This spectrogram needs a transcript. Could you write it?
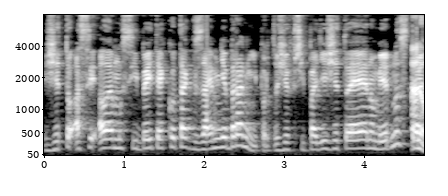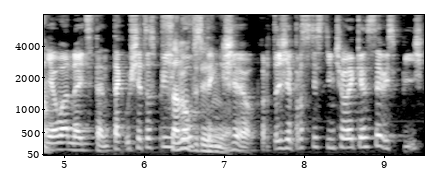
že to asi ale musí být jako tak vzájemně braný, protože v případě, že to je jenom jednostranně one night stand, tak už je to spíš Samozřejmě. ghosting, že jo? Protože prostě s tím člověkem se vyspíš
